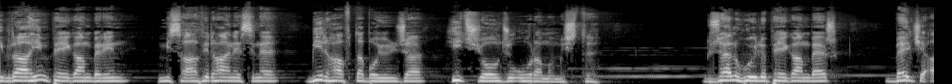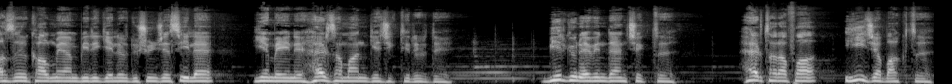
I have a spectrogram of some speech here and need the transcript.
İbrahim peygamberin misafirhanesine bir hafta boyunca hiç yolcu uğramamıştı. Güzel huylu peygamber belki azığı kalmayan biri gelir düşüncesiyle yemeğini her zaman geciktirirdi. Bir gün evinden çıktı. Her tarafa iyice baktı.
